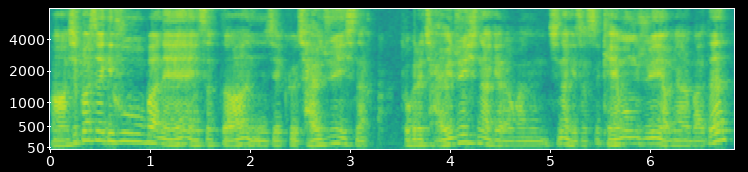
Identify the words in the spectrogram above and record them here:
어, 18세기 후반에 있었던 이제 그 자유주의 신학, 독일의 자유주의 신학이라고 하는 신학이 있었어요. 계몽주의 영향을 받은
